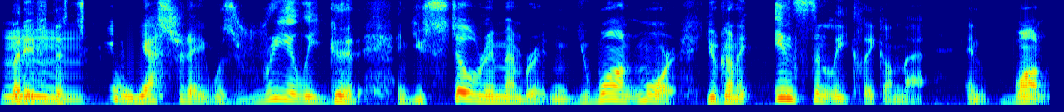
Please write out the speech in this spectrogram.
but if the Mm. stream yesterday was really good and you still remember it and you want more you're going to instantly click on that and want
